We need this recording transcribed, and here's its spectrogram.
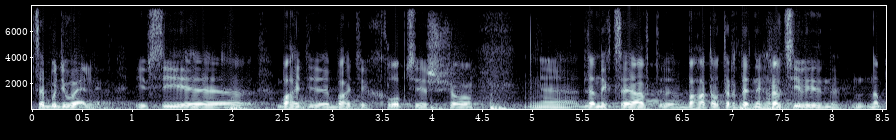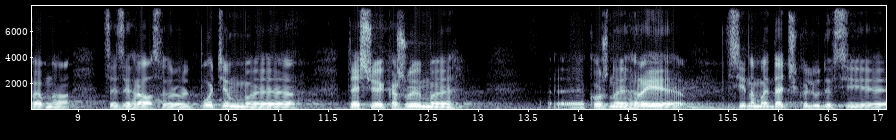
це будівельник. І всі е, багаті, багаті хлопці, що е, для них це багато авторитетних гравців, і напевно це зіграло свою роль. Потім е, те, що я кажу їм кожної гри, всі на майданчику люди, всі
